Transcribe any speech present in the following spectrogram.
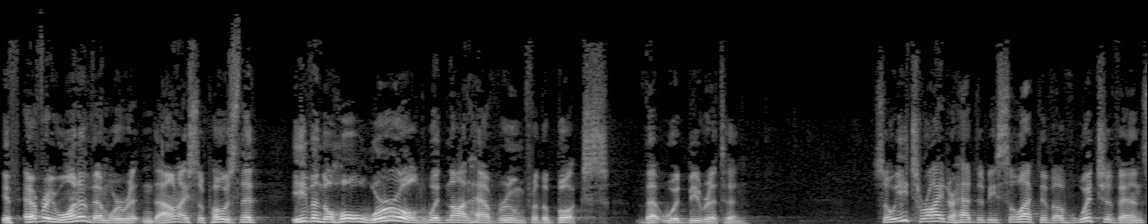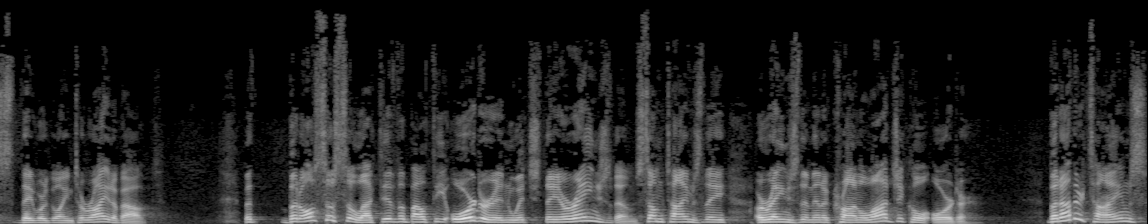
If every one of them were written down, I suppose that even the whole world would not have room for the books that would be written. So each writer had to be selective of which events they were going to write about. But, but also selective about the order in which they arranged them. Sometimes they arranged them in a chronological order, but other times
